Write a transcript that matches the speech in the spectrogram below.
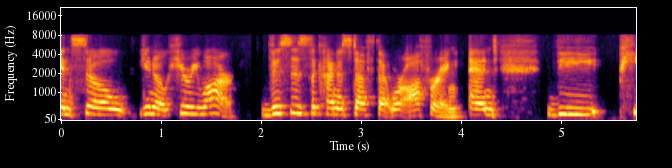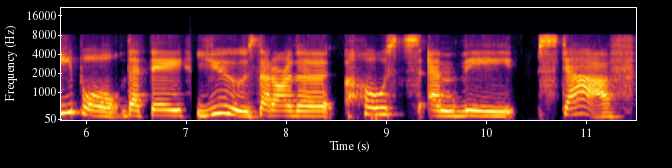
And so, you know, here you are. This is the kind of stuff that we're offering. And the people that they use that are the hosts and the staff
